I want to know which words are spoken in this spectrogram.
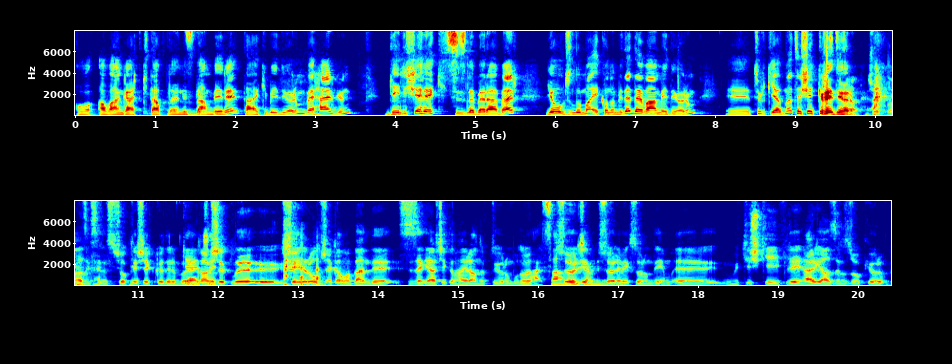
o avantgard kitaplarınızdan beri takip ediyorum ve her gün gelişerek sizle beraber yolculuğuma ekonomide devam ediyorum. E, Türkiye adına teşekkür ediyorum. Çok naziksiniz. Çok teşekkür ederim. Böyle Gerçek. karşılıklı e, şeyler olacak ama ben de size gerçekten hayranlık duyuyorum. Bunu söyle, söylemek zorundayım. E, müthiş keyifli her yazdığınızı okuyorum.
